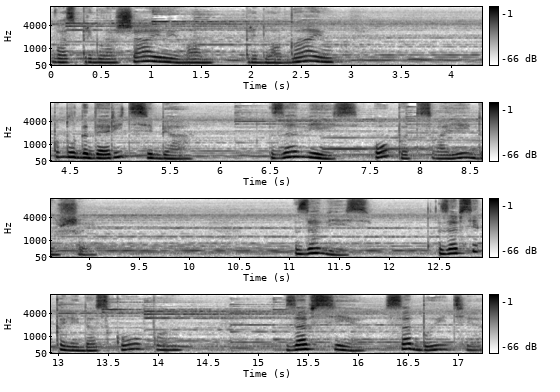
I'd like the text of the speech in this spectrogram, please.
вас приглашаю и вам предлагаю поблагодарить себя за весь опыт своей души, за весь за все калейдоскопы, за все события,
